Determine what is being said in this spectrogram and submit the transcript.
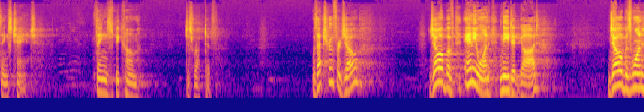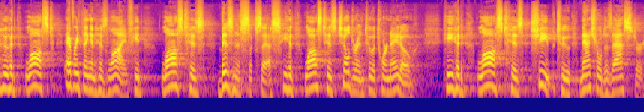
things change, things become disruptive. Was that true for Job? Job, of anyone, needed God. Job was one who had lost everything in his life. He'd lost his business success, he had lost his children to a tornado, he had lost his sheep to natural disaster.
